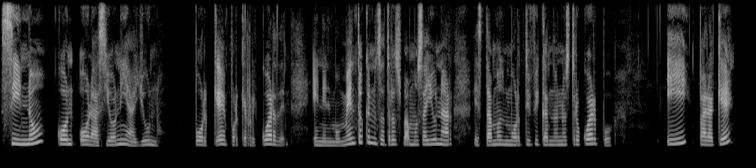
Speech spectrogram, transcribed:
sino con oración y ayuno. ¿Por qué? Porque recuerden, en el momento que nosotros vamos a ayunar, estamos mortificando nuestro cuerpo. ¿Y para qué?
